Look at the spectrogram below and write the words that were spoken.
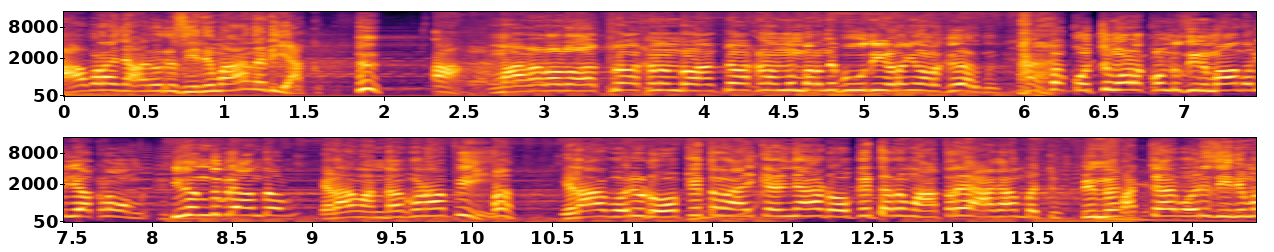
അവളെ ഞാനൊരു സിനിമാ നടിയാക്കും. മകളെ ഡാക്ടറാക്കണം ഡാക്ടറാക്കണം എന്നും പറഞ്ഞ് ഭൂതി ഇളകി നടക്കുകയായിരുന്നു. ഇപ്പൊ കൊച്ചുമോളെ കൊണ്ട് സിനിമ നടിയാക്കണമെന്ന്. ഇതെന്ത് ഭ്രാന്താണ്? എടാ മണ്ടംകുണാപ്പി എടാ ഒരു ഡോക്ടർ ആയി കഴിഞ്ഞാൽ ഡോക്ടർ മാത്രമേ ആകാൻ പറ്റൂ. പിന്നെ? മറ്റേ ഒരു സിനിമ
